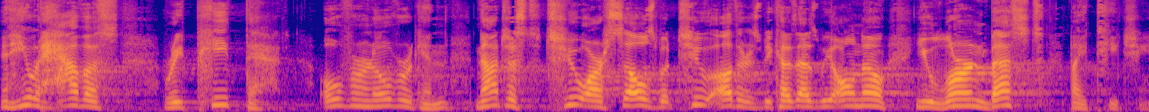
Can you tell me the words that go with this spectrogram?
And he would have us repeat that over and over again, not just to ourselves, but to others, because as we all know, you learn best by teaching.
